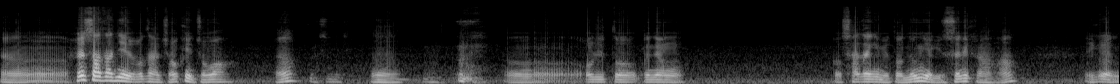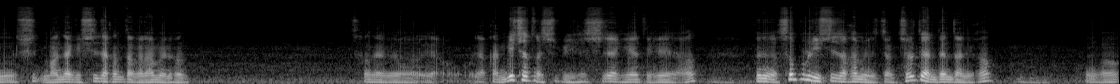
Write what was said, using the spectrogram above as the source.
어, 회사 다니기보다 좋긴 좋아. 어? 맞습니다. 어, 어, 우리 또 그냥 그 사장님이 또 능력이 있으니까 어? 이건 시- 만약에 시작한다 그러면은 상당히 그 야- 약간 미쳤다시피 시작해야 돼. 어? 그러니까 섣불리 시작하면 진짜 절대 안 된다니까. 그러니까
